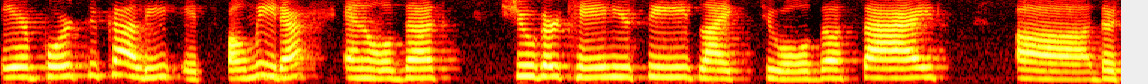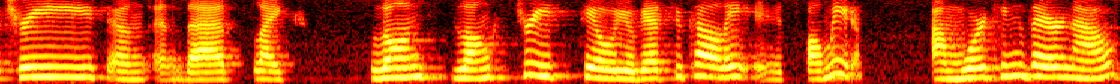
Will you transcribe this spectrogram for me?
airport to Cali, it's Palmira, and all that sugar cane you see like to all the sides, uh, the trees, and and that like long, long street till you get to Cali, it's Palmira. I'm working there now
